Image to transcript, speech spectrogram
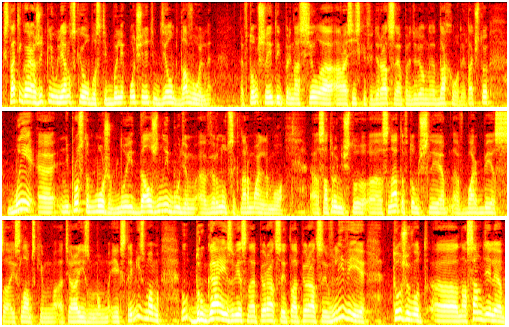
Кстати говоря, жители Ульяновской области были очень этим делом довольны. В том числе это и приносило Российской Федерации определенные доходы. Так что мы э, не просто можем, но и должны будем э, вернуться к нормальному сотрудничеству с НАТО, в том числе в борьбе с исламским терроризмом и экстремизмом. Ну, другая известная операция, это операция в Ливии, тоже вот на самом деле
